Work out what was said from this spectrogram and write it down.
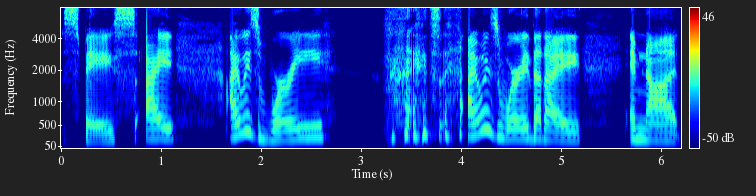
space. I I always worry it's I always worry that I am not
